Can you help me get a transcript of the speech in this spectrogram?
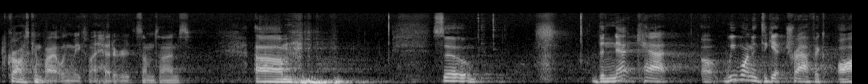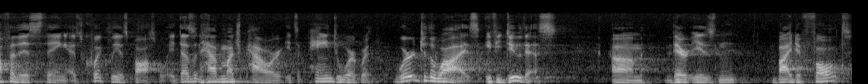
cross compiling makes my head hurt sometimes. Um, so the netcat, uh, we wanted to get traffic off of this thing as quickly as possible. It doesn't have much power. It's a pain to work with. Word to the wise, if you do this, um, there is by default,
